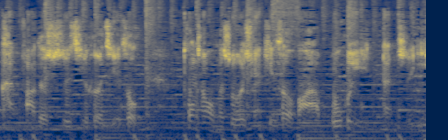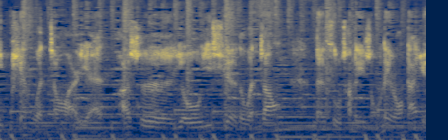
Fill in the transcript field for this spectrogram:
刊发的时机和节奏。通常我们说选题策划不会单指一篇文章而言，而是由一系列的文章来组成的一种内容单元。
